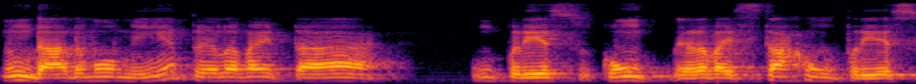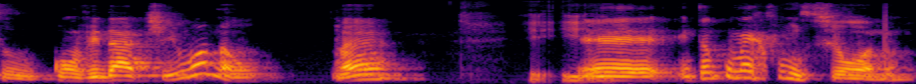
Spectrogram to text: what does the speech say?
num dado momento, ela vai estar um preço, com, ela vai estar com um preço convidativo ou não, né? E, e, é, então, como é que funciona?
